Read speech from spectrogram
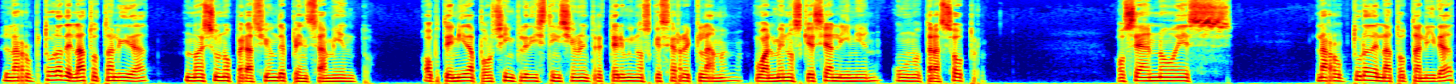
La ruptura de la totalidad no es una operación de pensamiento, obtenida por simple distinción entre términos que se reclaman o al menos que se alinean uno tras otro. O sea, no es... La ruptura de la totalidad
